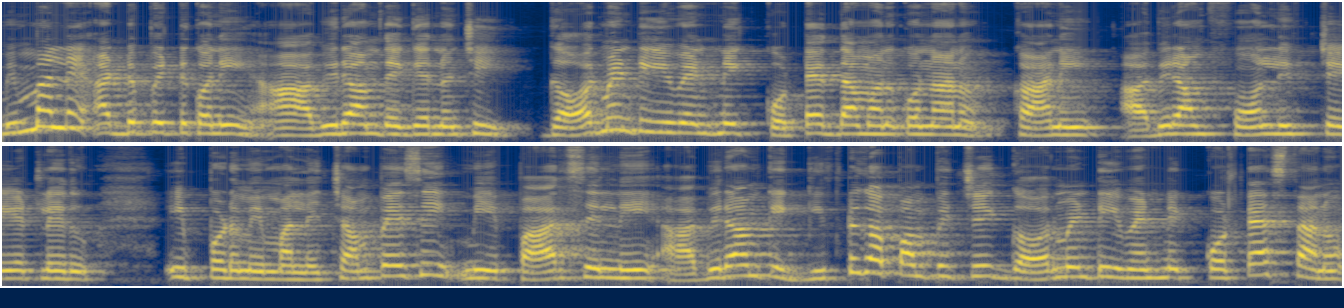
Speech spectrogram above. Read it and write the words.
మిమ్మల్ని అడ్డు పెట్టుకొని ఆ అభిరామ్ దగ్గర నుంచి గవర్నమెంట్ ఈవెంట్ని కొట్టేద్దాం అనుకున్నాను. కానీ అభిరామ్ ఫోన్ లిఫ్ట్ చేయట్లేదు. ఇప్పుడు మిమ్మల్ని చంపేసి మీ పార్సిల్ని అభిరామ్కి గిఫ్ట్గా పంపించి గవర్నమెంట్ ఈవెంట్ని కొట్టేస్తాను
